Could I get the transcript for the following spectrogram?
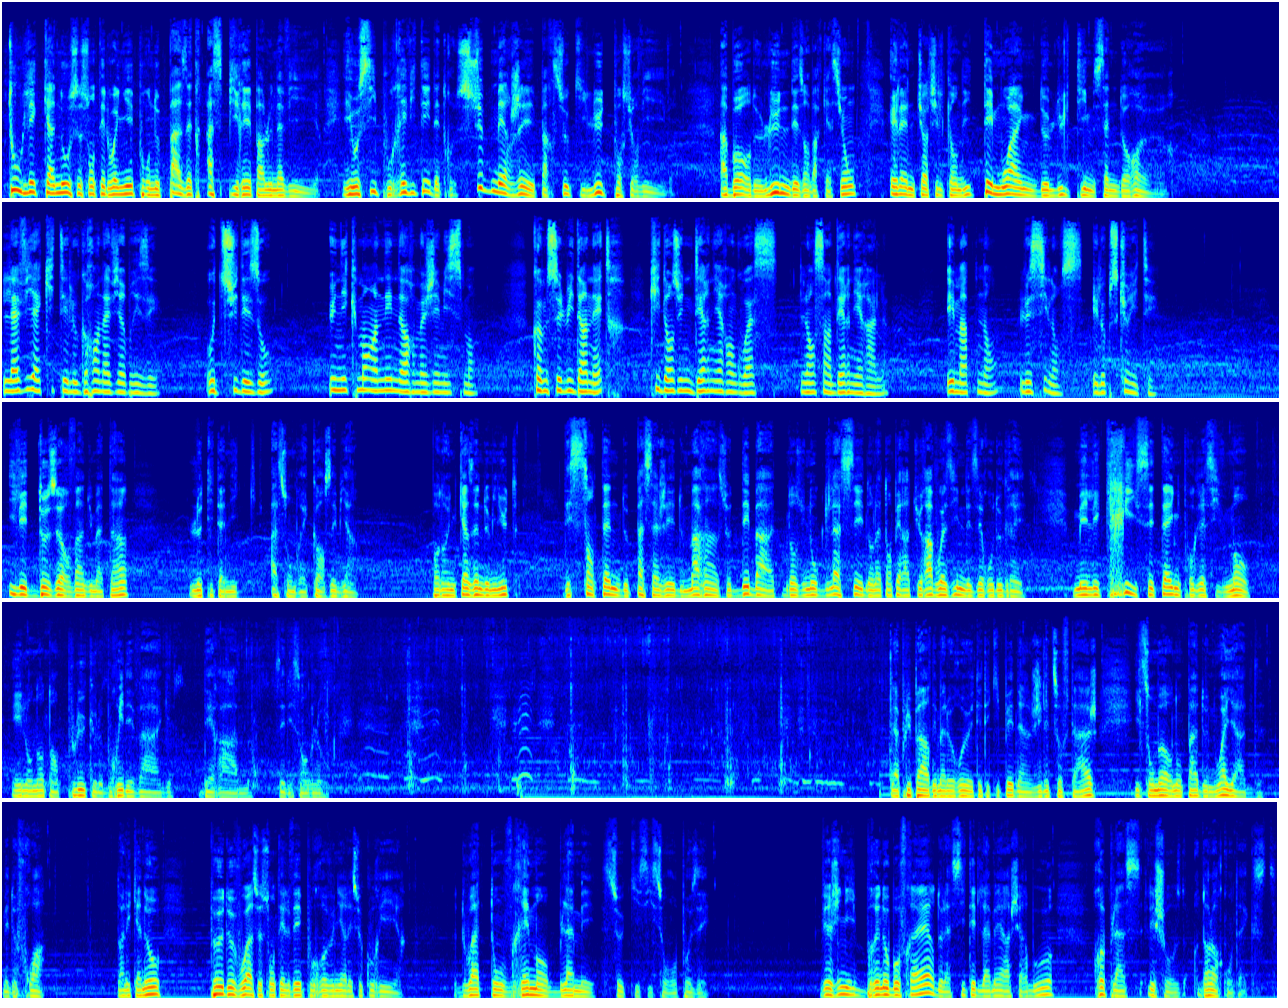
tous les canots se sont éloignés pour ne pas être aspirés par le navire, et aussi pour éviter d'être submergés par ceux qui luttent pour survivre. À bord de l'une des embarcations, Hélène Churchill Candy témoigne de l'ultime scène d'horreur. La vie a quitté le grand navire brisé. Au-dessus des eaux, uniquement un énorme gémissement, comme celui d'un être qui, dans une dernière angoisse, lance un dernier râle. Et maintenant, le silence et l'obscurité. Il est 2h20 du matin, le Titanic a sombré corps et biens. Pendant une quinzaine de minutes, des centaines de passagers de marins se débattent dans une eau glacée dont la température avoisine les 0 degrés. Mais les cris s'éteignent progressivement et l'on n'entend plus que le bruit des vagues, des rames et des sanglots. La plupart des malheureux étaient équipés d'un gilet de sauvetage. Ils sont morts non pas de noyade, mais de froid. Dans les canaux, peu de voix se sont élevées pour revenir les secourir. Doit-on vraiment blâmer ceux qui s'y sont opposés? Virginie Bruno-Beaufrère, de la Cité de la Mer à Cherbourg, replace les choses dans leur contexte.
